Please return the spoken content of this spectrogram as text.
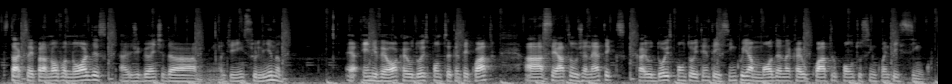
Destaques aí para a Novo Nordisk, a gigante da, de insulina, é, NVO caiu 2,74%, a Seattle Genetics caiu 2,85% e a Moderna caiu 4,55%.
